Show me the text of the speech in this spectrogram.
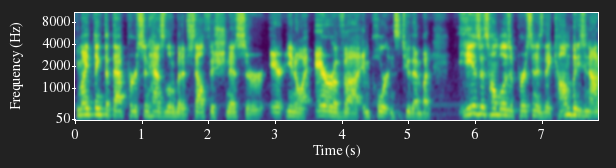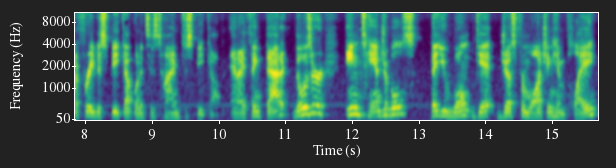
you might think that that person has a little bit of selfishness or air, you know, an air of uh, importance to them. But he is as humble as a person as they come, but he's not afraid to speak up when it's his time to speak up. And I think that those are intangibles that you won't get just from watching him play.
